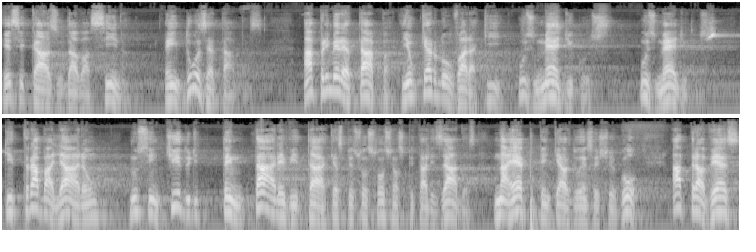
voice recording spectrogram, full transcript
esse caso da vacina em duas etapas. A primeira etapa, e eu quero louvar aqui os médicos, os médicos que trabalharam no sentido de tentar evitar que as pessoas fossem hospitalizadas na época em que a doença chegou, através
